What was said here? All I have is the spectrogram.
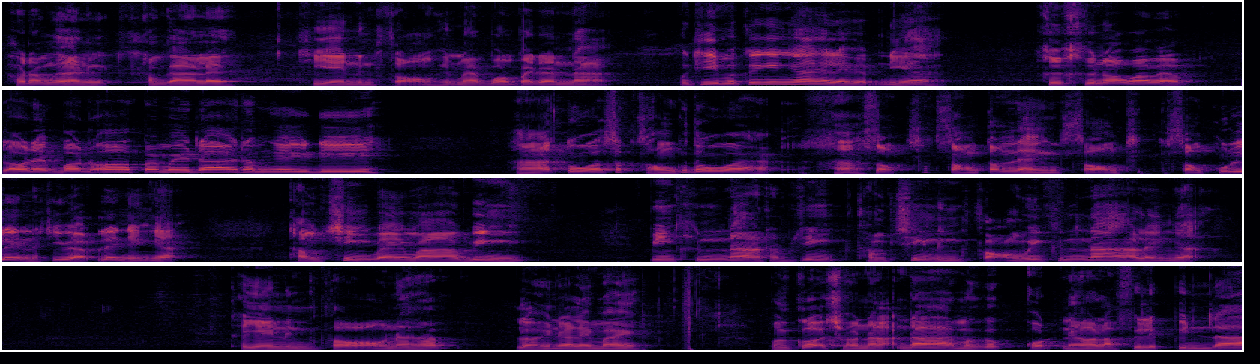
เขาทำงานทำการอะไรทีหนึ่งสองเห็นไหมบอลไปด้านหน้าบางทีมันก็ง่าย ๆ อะไรแบบเนี้ยคือคือนอกว่าแบบเราได้บอลอ๋อไปไม่ได้ทำไงดี หาตัวสักสองตัวหาสองสักสองตำแหน่งสองสองผู้เล่นนะที่แบบเล่นอย่างเงี้ยทำชิงไปมาวิ่งวิ่งขึ้นหน้าทำชิงทำชิงหนึ่งสองวิ่งขึ้นหน้าอะไรเงี้ยทีหนึ่งสองนะครับ เราเห็นอะไรไหมมันก็ชนะได้มันก็กดแนวรับฟิลิปปินส์ได้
